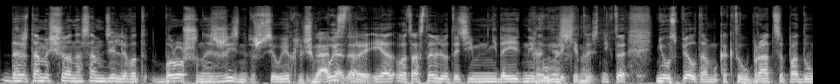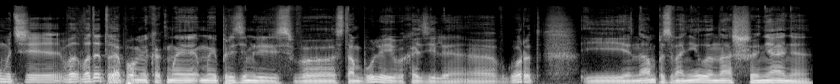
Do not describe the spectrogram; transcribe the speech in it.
Даже там еще на самом деле вот брошенность жизни, потому что все уехали очень да, быстро, да, да. и вот оставили вот эти именно недоеденные Конечно. публики, то есть никто не успел там как-то убраться, подумать, вот, вот это... Я помню, как мы, мы приземлились в Стамбуле и выходили э, в город, и нам позвонили звонила наша няня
